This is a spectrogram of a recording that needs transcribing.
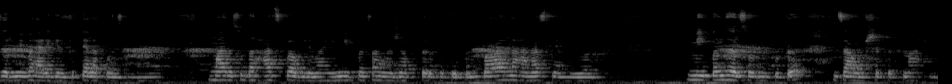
जर मी बाहेर गेलो तर त्याला पण सांभाळणार माझासुद्धा हाच प्रॉब्लेम आहे. मी पण चांगला जॉब करत होते पण बाळ लहान असल्यामुळं मी पण घर सोडून कुठं जाऊ शकत नाही.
